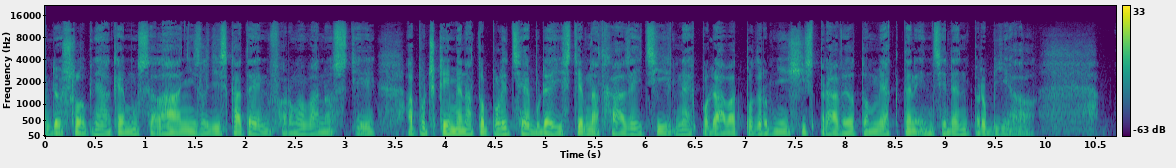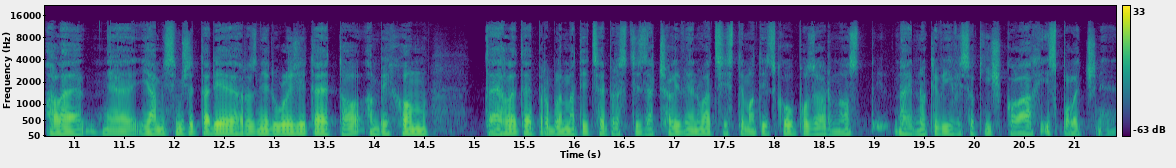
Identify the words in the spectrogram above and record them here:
došlo k nějakému selhání z hlediska té informovanosti a počkejme na to, policie bude jistě v nadcházejících dnech podávat podrobnější zprávy o tom, jak ten incident probíhal. Ale eh, já myslím, že tady je hrozně důležité to, abychom téhle té problematice prostě začali věnovat systematickou pozornost na jednotlivých vysokých školách i společně.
